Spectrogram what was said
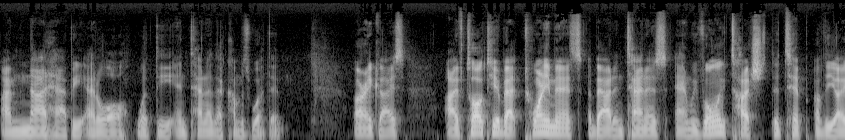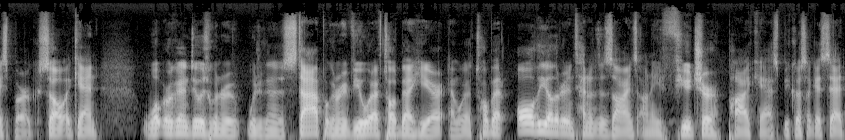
I'm not happy at all with the antenna that comes with it. All right, guys, I've talked to you about 20 minutes about antennas, and we've only touched the tip of the iceberg. So again, what we're going to do is we're going to we're going to stop. We're going to review what I've talked about here, and we're going to talk about all the other antenna designs on a future podcast. Because, like I said,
